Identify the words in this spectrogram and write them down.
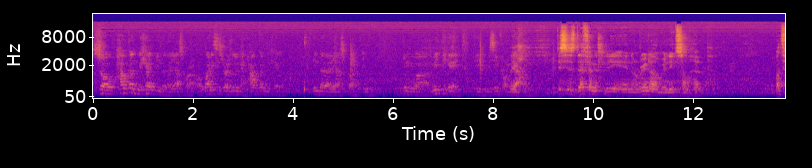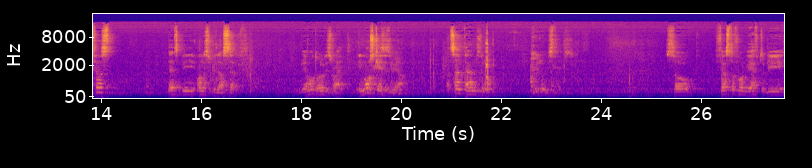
So how can we help in the diaspora, or what is Israel doing, and how can we help in the diaspora to, to uh, mitigate the misinformation? Yeah. This is definitely an arena we need some help. But first, let's be honest with ourselves. We are not always right. In most cases, we are. But sometimes, you know, we do mistakes. So, first of all, we have to be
